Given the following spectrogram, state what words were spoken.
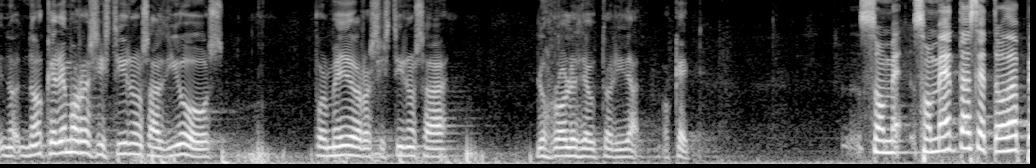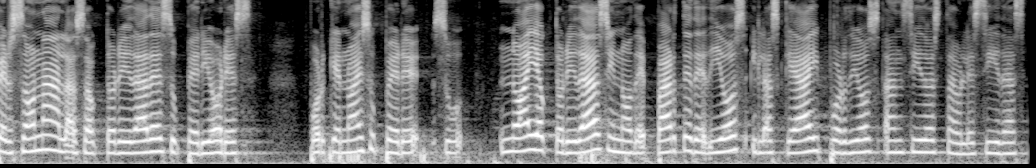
No, queremos resistirnos a Dios por medio de resistirnos a los roles de autoridad. Ok. Sométase toda persona a las autoridades superiores, porque no hay, no hay autoridad sino de parte de Dios y las que hay por Dios han sido establecidas.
